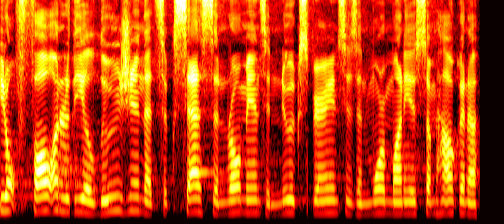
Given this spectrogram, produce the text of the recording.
you don't fall under the illusion that success and romance and new experiences and more money is somehow going to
